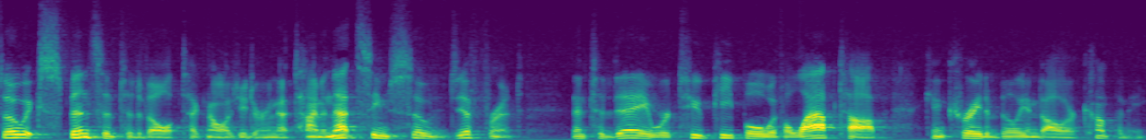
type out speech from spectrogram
so expensive to develop technology during that time, and that seems so different than today, where two people with a laptop can create a billion dollar company.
